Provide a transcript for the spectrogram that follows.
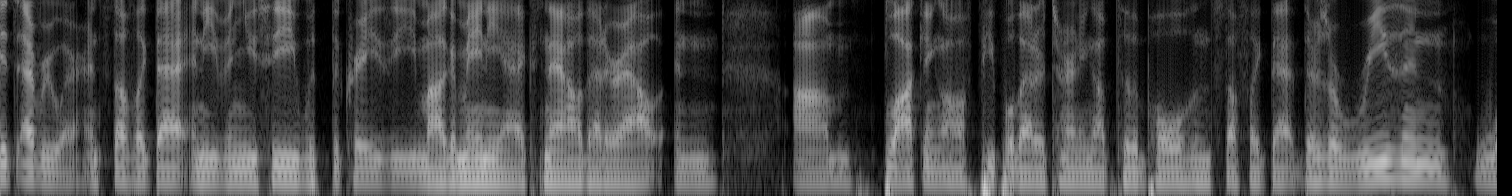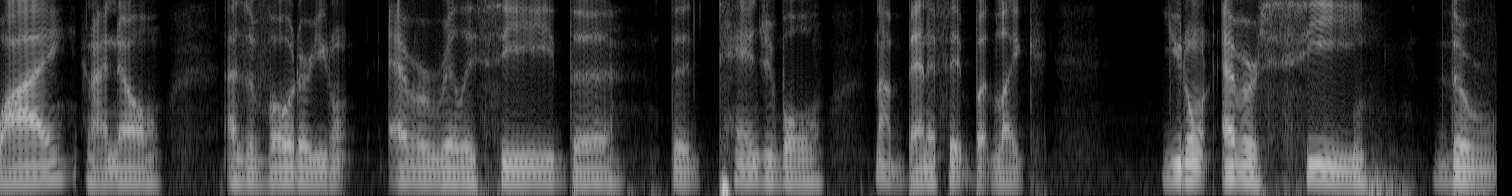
it's everywhere and stuff like that. And even you see with the crazy MAGA maniacs now that are out and um, blocking off people that are turning up to the polls and stuff like that. There's a reason why, and I know as a voter you don't ever really see the the tangible not benefit, but like you don't ever see the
